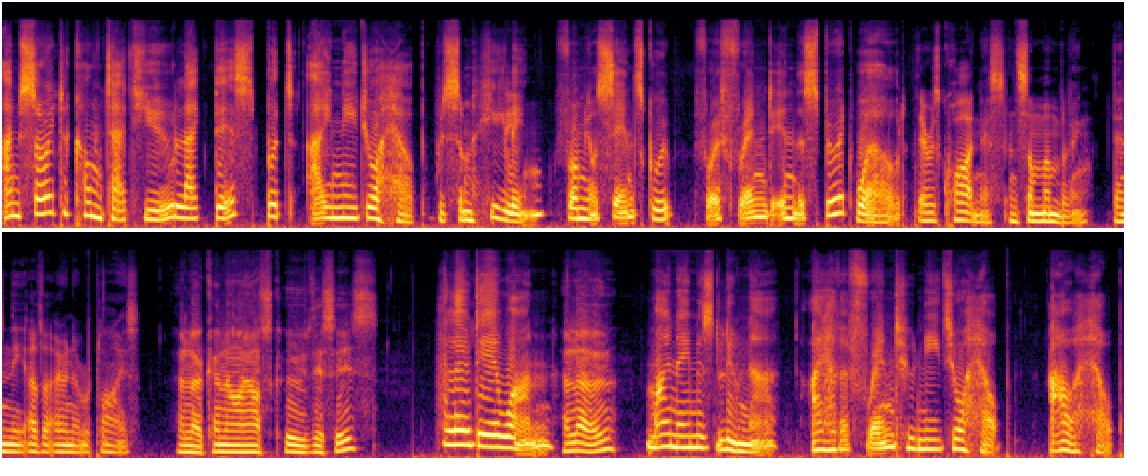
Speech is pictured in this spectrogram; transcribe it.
I'm sorry to contact you like this, but I need your help with some healing from your seance group for a friend in the spirit world. There is quietness and some mumbling. Then the other owner replies. Hello, can I ask who this is? Hello, dear one. Hello? My name is Luna. I have a friend who needs your help. Our help.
